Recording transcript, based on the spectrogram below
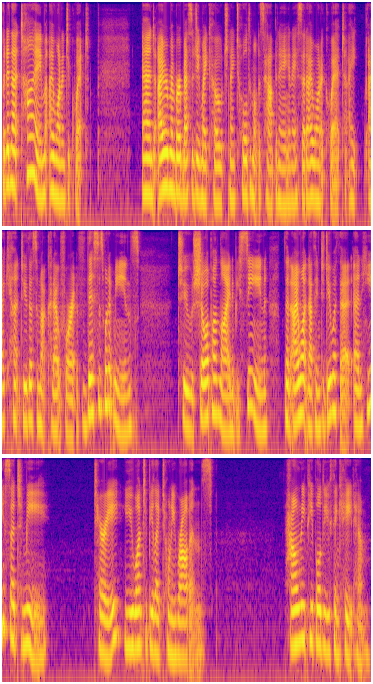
But in that time I wanted to quit. And I remember messaging my coach and I told him what was happening and I said, I want to quit. I, I can't do this. I'm not cut out for it. If this is what it means to show up online and be seen, then I want nothing to do with it. And he said to me, Teri, you want to be like Tony Robbins. How many people do you think hate him?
